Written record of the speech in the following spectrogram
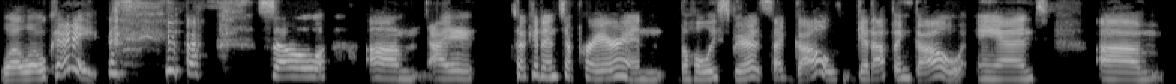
well, okay. so um, I took it into prayer, and the Holy Spirit said, go, get up and go. And um,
